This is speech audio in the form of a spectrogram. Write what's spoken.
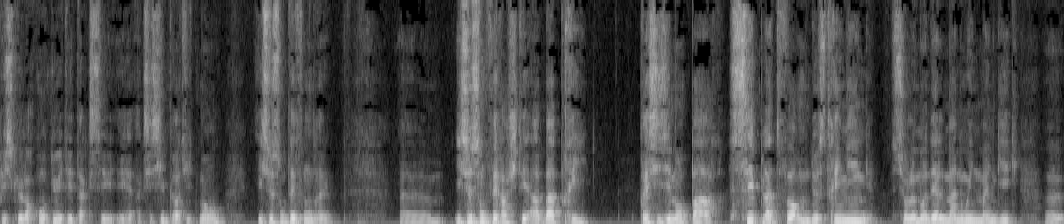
puisque leur contenu était accessible gratuitement. Ils se sont effondrés. Euh, ils se sont fait racheter à bas prix précisément par ces plateformes de streaming sur le modèle Manwin, ManGeek. Euh,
